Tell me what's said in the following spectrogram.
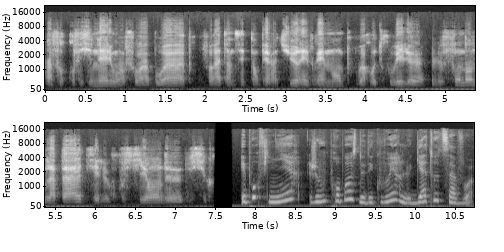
un, four professionnel ou un four à bois pour pouvoir atteindre cette température et vraiment pouvoir retrouver le, fondant de la pâte et le croustillant du sucre. Et pour finir, je vous propose de découvrir le gâteau de Savoie.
